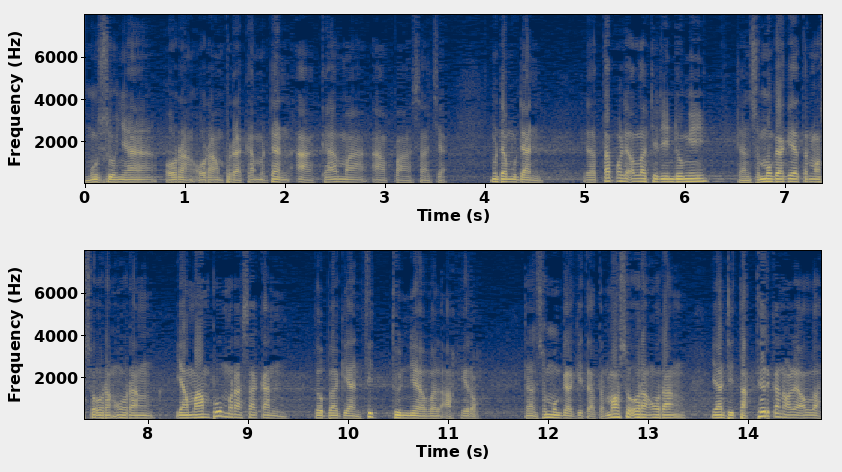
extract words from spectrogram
musuhnya orang-orang beragama dan agama apa saja. Mudah-mudahan kita tetap oleh Allah dilindungi dan semoga kita termasuk orang-orang yang mampu merasakan kebahagiaan fit dunia wal akhirah dan semoga kita termasuk orang-orang yang ditakdirkan oleh Allah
